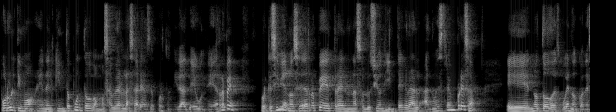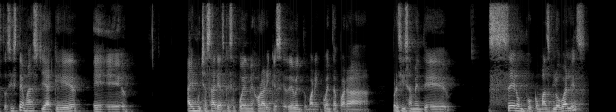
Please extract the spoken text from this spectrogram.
por último, en el quinto punto, vamos a ver las áreas de oportunidad de un ERP. Porque si bien los ERP traen una solución integral a nuestra empresa, eh, no todo es bueno con estos sistemas, ya que hay muchas áreas que se pueden mejorar y que se deben tomar en cuenta para precisamente ser un poco más globales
